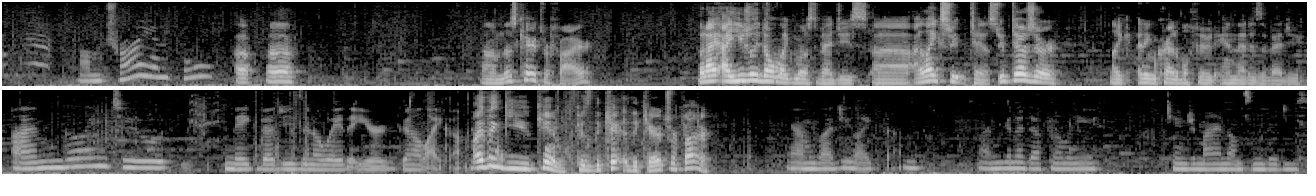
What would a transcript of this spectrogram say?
over there? I'm trying, fool. Uh, uh. Um, those carrots were fire. But I, I usually don't like most veggies. Uh, I like sweet potatoes. Sweet potatoes are like an incredible food, and that is a veggie. I'm going to make veggies in a way that you're gonna like them. I think you can, because the car- the carrots were fire. Yeah, I'm glad you like them. I'm gonna definitely change your mind on some veggies.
